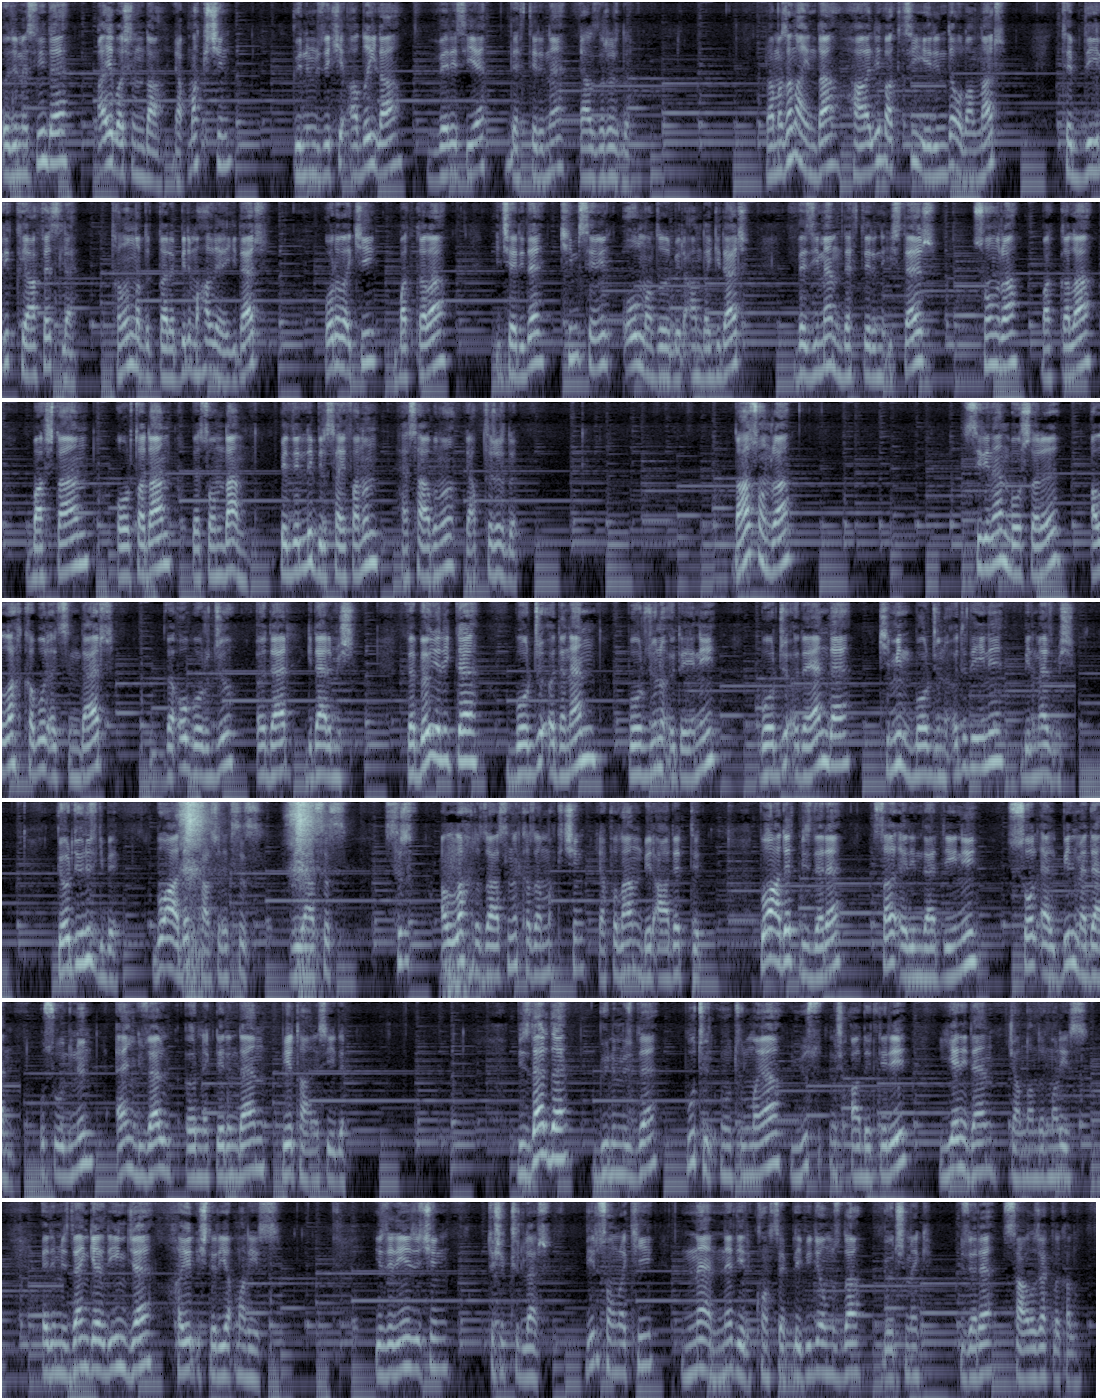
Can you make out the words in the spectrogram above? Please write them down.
ödemesini de ay başında yapmak için günümüzdeki adıyla veresiye defterine yazdırırdı. Ramazan ayında hali vakti yerinde olanlar tebdili kıyafetle tanınmadıkları bir mahalleye gider, oradaki bakkala içeride kimsenin olmadığı bir anda gider ve zimem defterini ister, sonra bakkala baştan, ortadan ve sondan belirli bir sayfanın hesabını yaptırırdı. Daha sonra silinen borçları Allah kabul etsin der ve o borcu öder gidermiş. Ve böylelikle borcu ödenen borcunu ödeyeni, borcu ödeyen de kimin borcunu ödediğini bilmezmiş. Gördüğünüz gibi bu adet karşılıksız, riyasız, sırf Allah rızasını kazanmak için yapılan bir adetti. Bu adet bizlere sağ elin verdiğini sol el bilmeden usulünün en güzel örneklerinden bir tanesiydi. Bizler de günümüzde bu tür unutulmaya yüz tutmuş adetleri yeniden canlandırmalıyız. Elimizden geldiğince hayır işleri yapmalıyız. İzlediğiniz için teşekkürler. Bir sonraki ne nedir konseptli videomuzda görüşmek üzere sağlıcakla kalın.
